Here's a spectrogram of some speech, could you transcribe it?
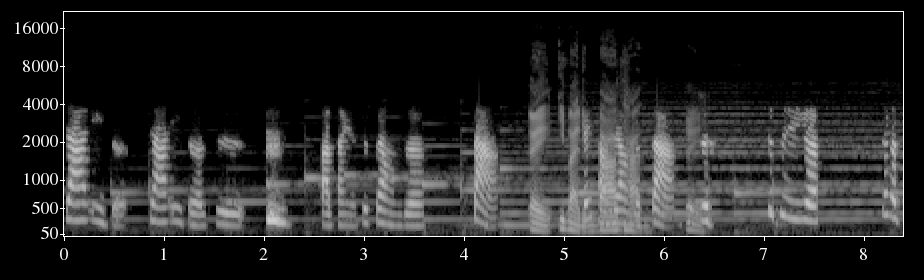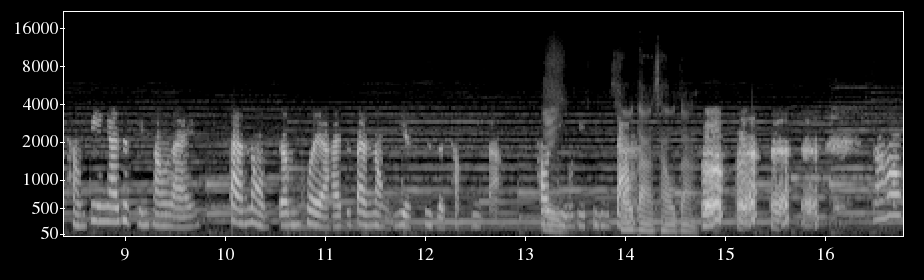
嘉义的嘉义的是 法坛也是非常的。大对一百零八非常非常的大，就是就是一个那个场地应该是平常来办那种灯会啊，还是办那种夜市的场地吧？超级无敌霹雳大，超大超大。然后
